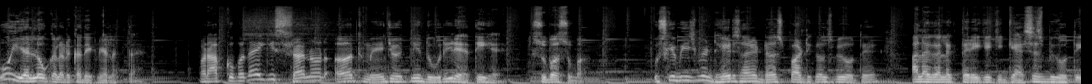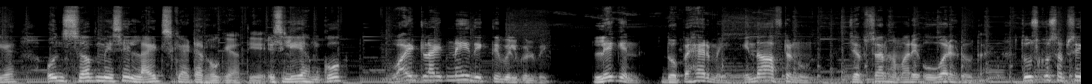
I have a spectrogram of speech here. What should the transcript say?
वो येलो कलर का दिखने लगता है। और आपको पता है कि सन और अर्थ में जो इतनी दूरी रहती है सुबह सुबह उसके बीच में ढेर सारे डस्ट पार्टिकल्स भी होते हैं अलग अलग तरीके की गैसेस भी होती हैं, उन सब में से लाइट स्कैटर होके आती है। इसलिए हमको व्हाइट लाइट नहीं दिखती बिल्कुल भी। लेकिन दोपहर में इन द आफ्टरनून जब सन हमारे ओवरहेड होता है तो उसको सबसे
